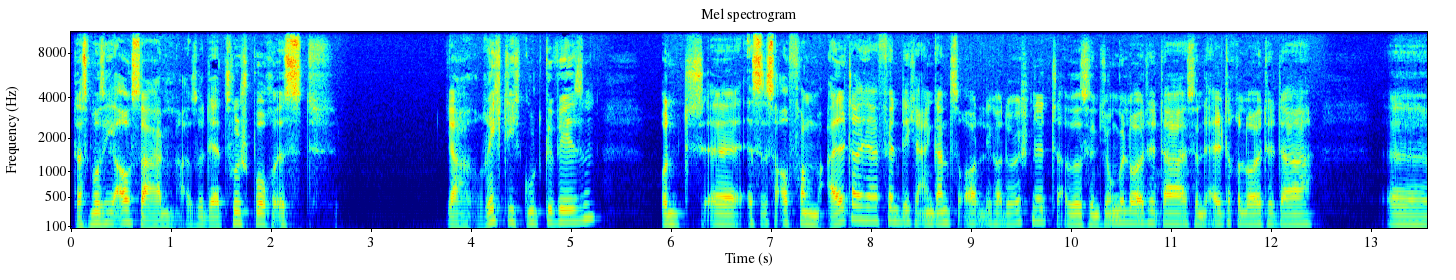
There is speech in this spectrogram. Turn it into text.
Das muss ich auch sagen. Also der Zuspruch ist ja richtig gut gewesen. Und äh, es ist auch vom Alter her, finde ich, ein ganz ordentlicher Durchschnitt. Also es sind junge Leute da, es sind ältere Leute da, äh,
